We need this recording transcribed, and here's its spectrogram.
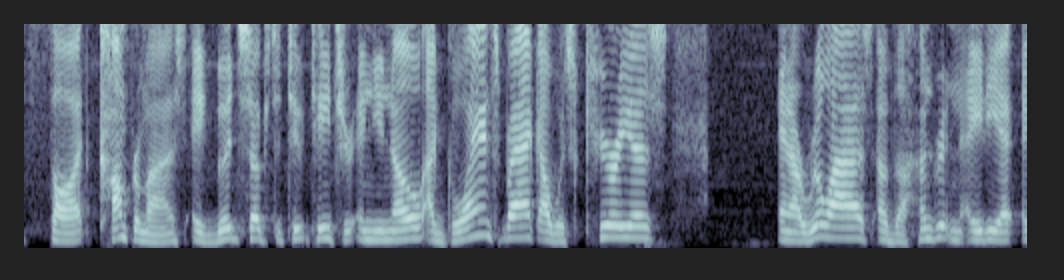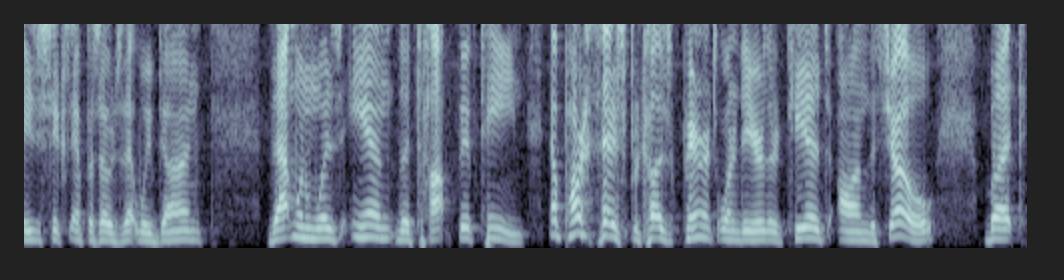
thought compromised a good substitute teacher. And you know, I glanced back, I was curious, and I realized of the 180, 86 episodes that we've done, that one was in the top 15. Now, part of that is because parents wanted to hear their kids on the show, but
